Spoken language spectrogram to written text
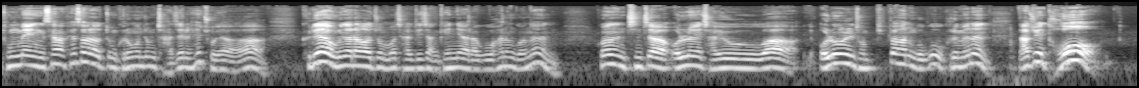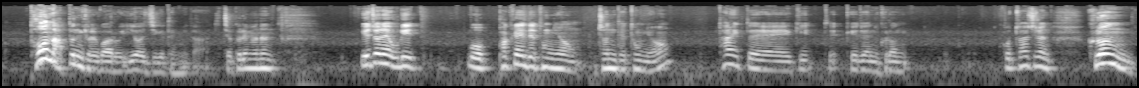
동맹 생각해서라도 좀 그런 건 좀 자제를 해줘야 그래야 우리나라가 좀 뭐 잘 되지 않겠냐라고 하는 거는 그건 진짜 언론의 자유와 언론을 좀 핍박하는 거고 그러면은 나중에 더더 나쁜 결과로 이어지게 됩니다. 진짜 그러면은 예전에 우리 뭐 박근혜 대통령 전 대통령 탄핵되게 된 그런 그것도 사실은 그런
